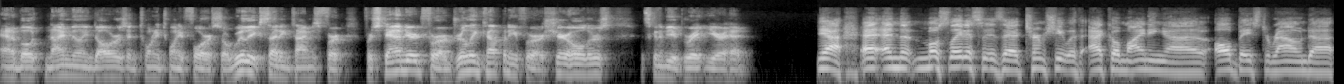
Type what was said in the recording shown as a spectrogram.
and about $9 million in 2024. So really exciting times for, for Standard, for our drilling company, for our shareholders. It's going to be a great year ahead. Yeah, and, and, the most latest is a term sheet with ATCO Mining, uh, all based around uh,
